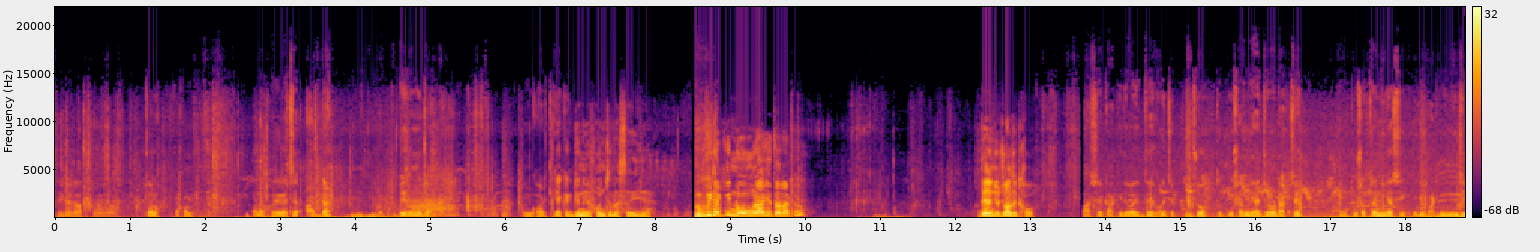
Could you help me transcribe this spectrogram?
ঠিক আছে হবে চলো এখন অনেক হয়ে গেছে আড্ডা। বেরোনো যাক। ঘর থেকে এক একজনের ফোন চলে এসছে এই যে। টুপিটা কি নোংরা যেত লাটু? দেখুন জল দিয়ে খাব। পাশে কাকিদের বাড়িতে হয়েছে পুজো তো প্রসাদ নেওয়ার জন্য ডাকছে। আমি প্রসাদটা নিয়ে আসি এই যে বাটি নিয়েছি।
